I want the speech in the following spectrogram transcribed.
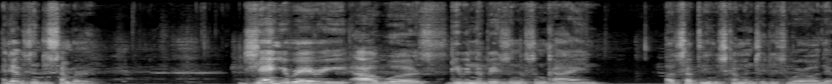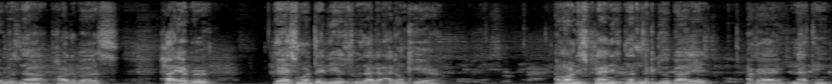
And that was in December. January, I was given a vision of some kind of something was coming to this world that was not part of us. However, that's what that is because I, I don't care. I'm on this planet, nothing I can do about it. Okay, nothing.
